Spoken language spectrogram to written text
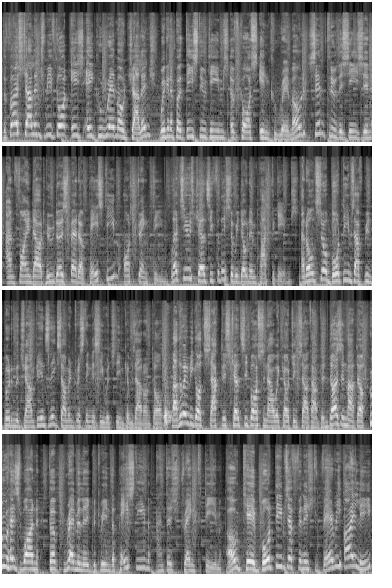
The first challenge we've got is a career mode challenge. We're going to put these two teams, of course, in career mode, sim through the season, and find out who does better, pace team or strength team. Let's use Chelsea for this so we don't impact the games. And also, both teams have been put in the Champions League, so I'm interesting to see which team comes out on top. By the way, we got sacked as Chelsea boss, and now we're coaching Southampton. Doesn't matter who has won the Premier League between the pace team and the strength team. Okay, both teams have finished very highly.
